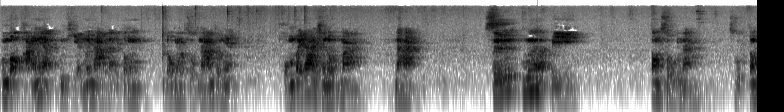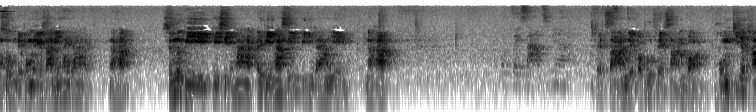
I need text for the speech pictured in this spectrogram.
คุณบอกผังเนี่ย คุณเขียนไว้นานแล้วไอ้ตรงโรงสูบน้ำตัวเนี้ย ผมไปได้โฉนดมานะฮะซื้อเมื่อปีต้องซูมนะซูต้องซูมเดี๋ยวผมเอาเอกสารนี้ให้ได้นะครับ ซื้อเมื่อปีปีสี่ห้าไอยปีห้าสี่ปีที่แล้วนี่เองนะครับ คนเฟสสามใช่ไหมคะ เฟสสามเดี๋ยวขอพูดเฟสสามก่อน ผมที่จะเท้า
